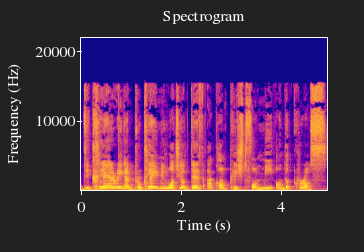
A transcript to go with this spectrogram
declaring, and proclaiming what your death accomplished for me on the cross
